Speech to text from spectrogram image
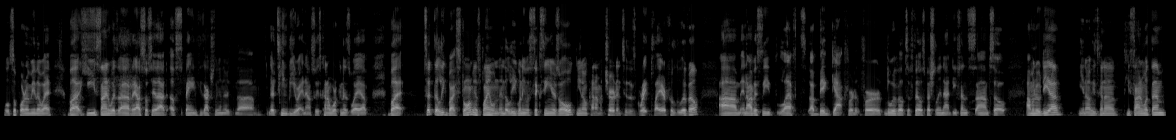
We'll support him either way. But he signed with uh, Real Sociedad of Spain. He's actually in their um their Team B right now, so he's kind of working his way up. But took the league by storm. He was playing in the league when he was 16 years old. You know, kind of matured into this great player for Louisville, um, and obviously left a big gap for for Louisville to fill, especially in that defense. Um, so Amadou Dia, you know, he's gonna he signed with them.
